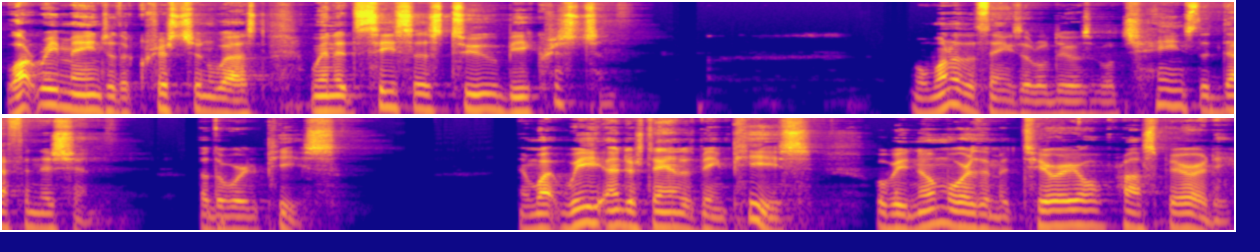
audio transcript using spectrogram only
what remains of the Christian West when it ceases to be Christian? Well, one of the things it will do is it will change the definition of the word peace. And what we understand as being peace will be no more than material prosperity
